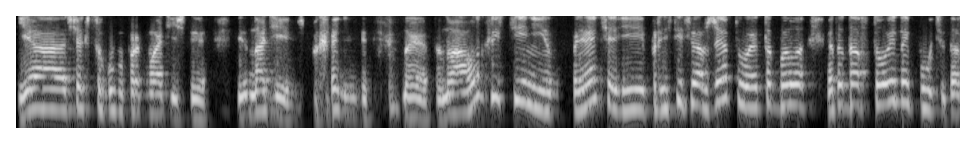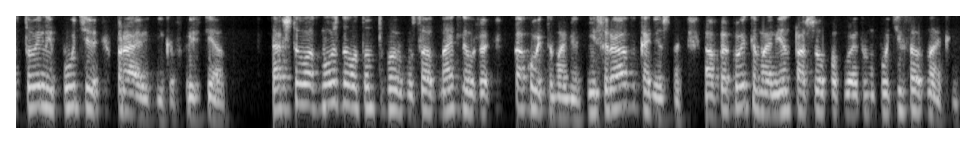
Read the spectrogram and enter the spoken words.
Я человек сугубо прагматичный, надеюсь, по крайней мере, на это. Ну а он христианин, понимаете, и принести себя в жертву это было, это достойный путь, достойный путь праведников христиан. Так что, возможно, вот он сознательно уже в какой-то момент, не сразу, конечно, а в какой-то момент пошел по этому пути сознательно.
